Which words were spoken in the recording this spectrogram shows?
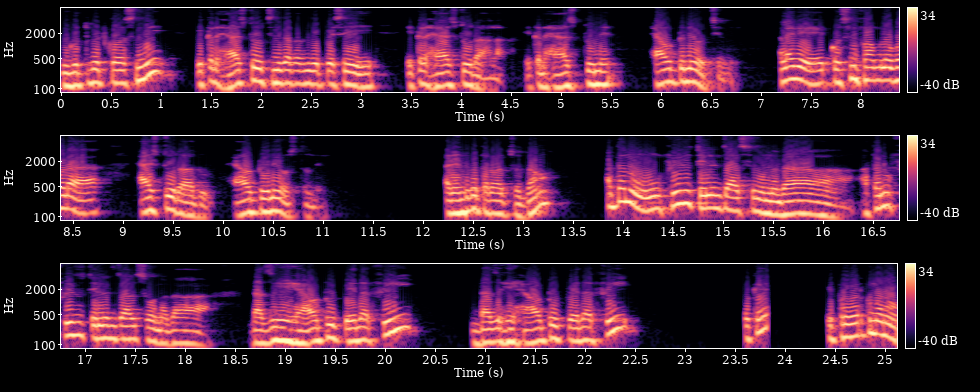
ఇది గుర్తుపెట్టుకోవాల్సింది ఇక్కడ హ్యాస్ టు వచ్చింది కదా అని చెప్పేసి ఇక్కడ హ్యాస్ టు రాలా. ఇక్కడ హ్యాస్ టునే హ్యావ్ టునే వచ్చింది. అలాగే క్వశ్చన్ ఫామ్లో కూడా హ్యాస్ టు రాదు. హ్యావ్ టునే వస్తుంది. అది ఎందుకో తర్వాత చూద్దాం. అతను ఫీజు చెల్లించాల్సి ఉన్నదా? అతను ఫీజు చెల్లించాల్సి ఉన్నదా? Does he have to pay the fee does he have to pay the fee okay ఇప్పటి వరకు మనం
